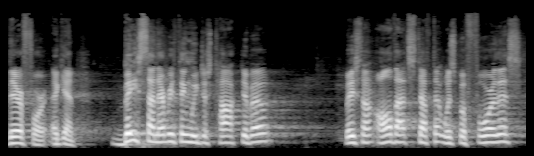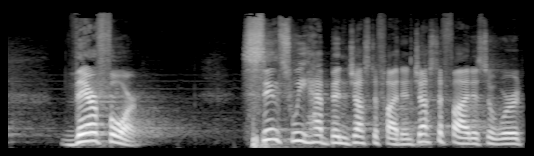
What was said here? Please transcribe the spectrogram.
Therefore, again, based on everything we just talked about, based on all that stuff that was before this, therefore, since we have been justified, and justified is a word,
